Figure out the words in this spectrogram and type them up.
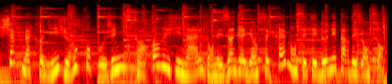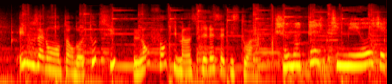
Chaque mercredi, je vous propose une histoire originale dont les ingrédients secrets m'ont été donnés par des enfants. Et nous allons entendre tout de suite l'enfant qui m'a inspiré cette histoire. Je m'appelle Timéo, j'ai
